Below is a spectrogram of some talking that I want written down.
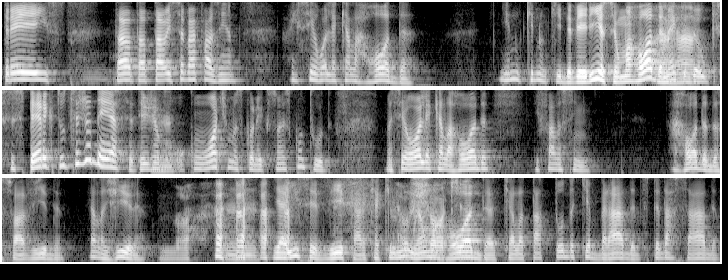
3, tal, tal, tal, e você vai fazendo. Aí você olha aquela roda, e no que, no que deveria ser uma roda, né? Aham. Que, o que se espera é que tudo seja 10, você esteja com ótimas conexões com tudo. Mas você olha aquela roda e fala assim, a roda da sua vida, ela gira? Nó. E aí você vê, cara, que aquilo É não é uma choque, né? roda, que ela tá toda quebrada, despedaçada.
